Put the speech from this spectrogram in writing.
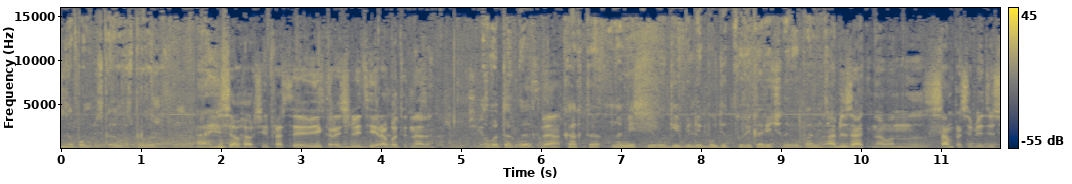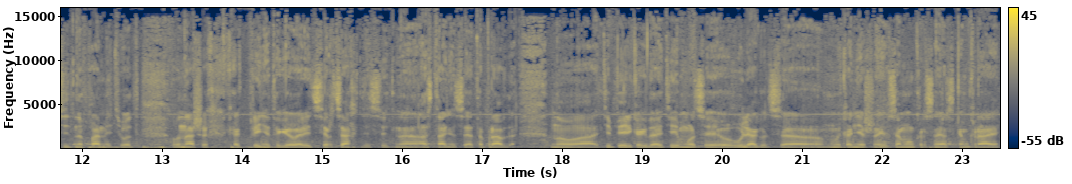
запомнились, когда он вас провожал? А, слова очень простые. Викторович, лети, работать надо. А вот так, да? Да. Как-то на месте его гибели будет увековечена его память? Обязательно. Он сам по себе действительно в памяти. Вот в наших, как принято говорить, сердцах действительно останется это правда. Но а теперь, когда эти эмоции улягутся, мы, конечно, и в самом Красноярском крае,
